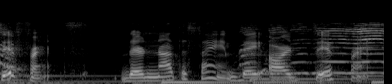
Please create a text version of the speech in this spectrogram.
different. They're not the same, they are different.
